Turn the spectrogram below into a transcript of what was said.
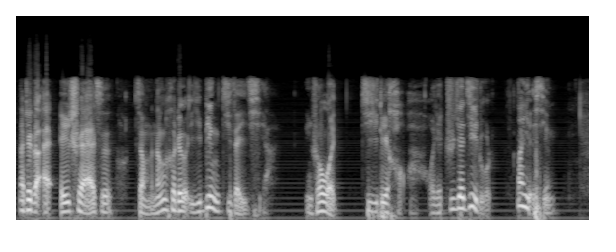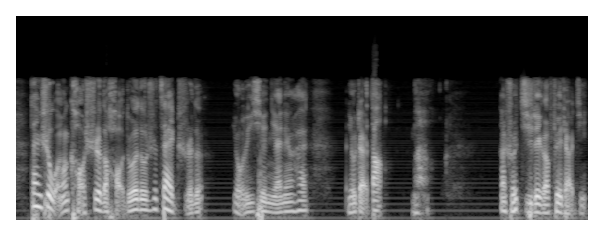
那这个 H S 怎么能和这个疑病记在一起啊？你说我记忆力好啊，我就直接记住了，那也行。但是我们考试的好多都是在职的，有的一些年龄还有点大，那那说记这个费点劲，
